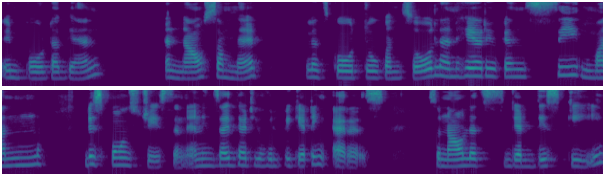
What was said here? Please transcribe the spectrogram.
import again and now submit. Let's go to console and here you can see one response json and inside that you will be getting errors. So now let's get this key.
